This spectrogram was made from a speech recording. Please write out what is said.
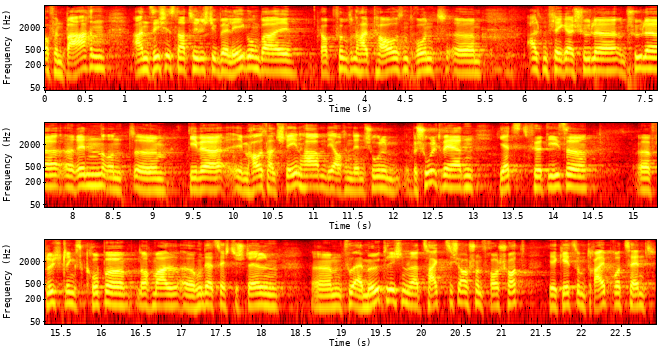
offenbaren. An sich ist natürlich die Überlegung bei 5.500 rund ähm, Altenpflegerschüler und Schülerinnen, ähm, die wir im Haushalt stehen haben, die auch in den Schulen beschult werden, jetzt für diese äh, Flüchtlingsgruppe noch einmal 160 äh, Stellen ähm, zu ermöglichen. Da zeigt sich auch schon, Frau Schott, hier geht es um 3%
